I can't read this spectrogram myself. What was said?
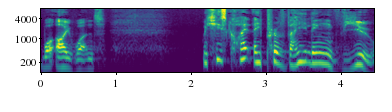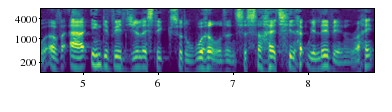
what I want. Which is quite a prevailing view of our individualistic sort of world and society that we live in, right?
